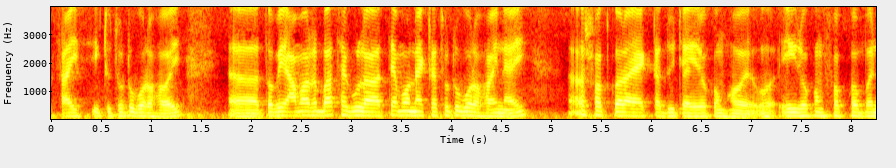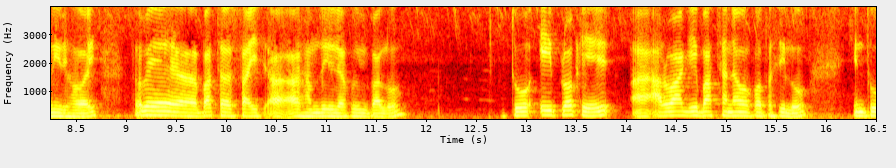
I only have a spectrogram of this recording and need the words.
সাইজ একটু ছোটো বড় হয়। তবে আমার বাচ্চাগুলা তেমন একটা ছোটো বড় হয় নাই। শতকরা একটা, দুইটা এরকম হয় ও- এইরকম সব কোম্পানির হয়। তবে বাচ্চার সাইজ আলহামদুলিল্লাহ খুবই ভালো। তো এই ব্লকে আরও আগে বাচ্চা নেওয়ার কথা ছিল, কিন্তু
